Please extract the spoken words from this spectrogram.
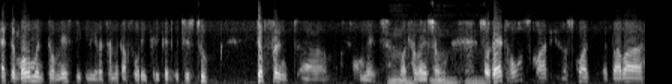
At the moment, domestically, Ratamika 40 cricket, which is two different um, formats. Mm, so, mm, so that whole squad is a squad, Baba,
